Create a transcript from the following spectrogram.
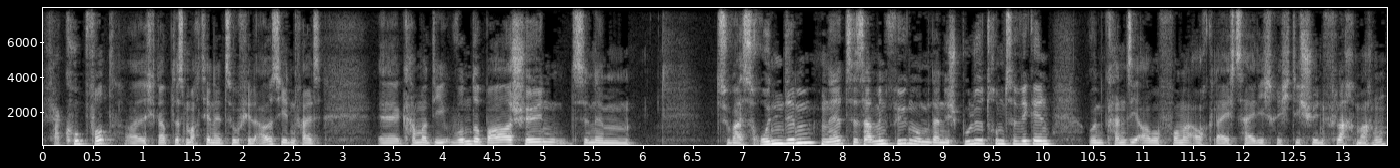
verkupfert. Also ich glaube, das macht ja nicht so viel aus. Jedenfalls äh, kann man die wunderbar schön zu einem zu was Rundem ne, zusammenfügen, um dann eine Spule drum zu wickeln und kann sie aber vorne auch gleichzeitig richtig schön flach machen,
